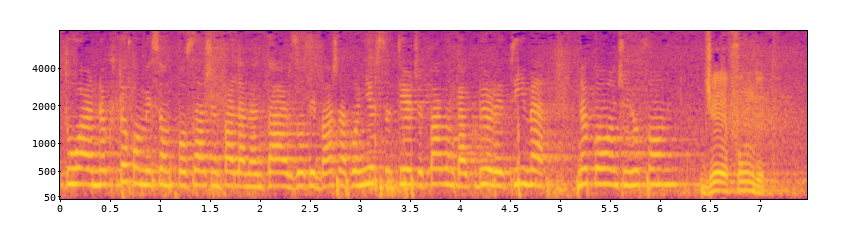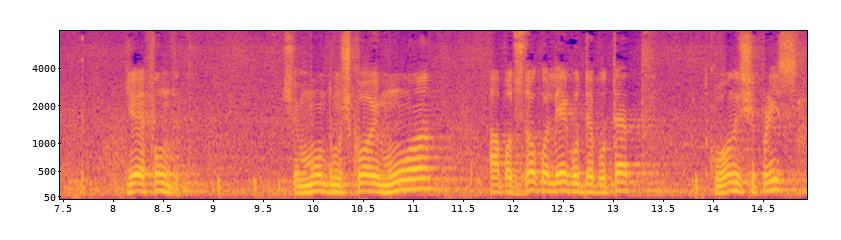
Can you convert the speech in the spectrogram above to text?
ftoni në këtë komision të posaçëm parlamentar zoti Basha apo njerëz të tjerë që të paktën kanë kryer hetime në kohën që ju thoni? Gjë e fundit. Gjë e fundit. që mund të më shkojë mua apo çdo kolegut deputet të Kuvendit të Shqipërisë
